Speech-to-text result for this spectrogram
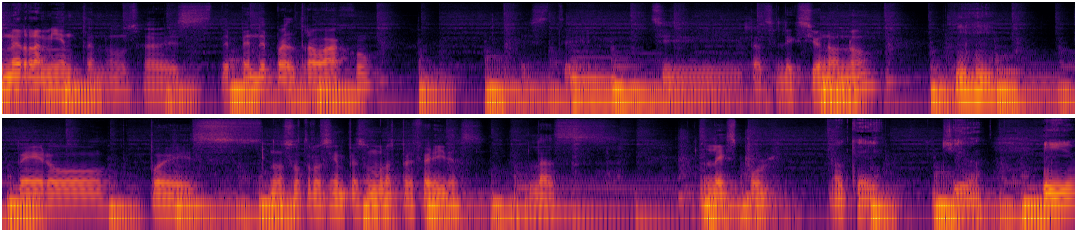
una herramienta, ¿no? O sea, es, depende para el trabajo. Este, si la selecciona o no. Ujú. Pero pues nosotros siempre somos las preferidas. Las Les Paul. Ok, chido. ¿Y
